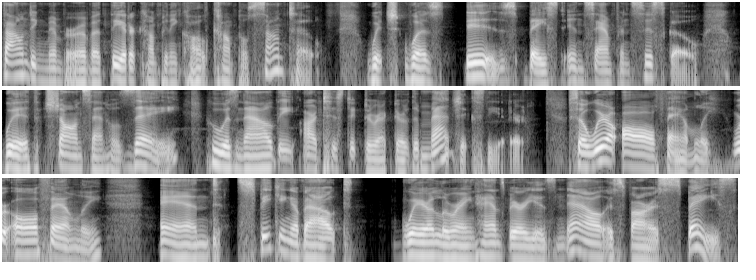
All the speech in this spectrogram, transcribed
founding member of a theater company called Campo Santo, which was is based in San Francisco with Sean San Jose, who is now the artistic director of the Magic Theater. So we're all family. We're all family. And speaking about where Lorraine Hansberry is now, as far as space,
